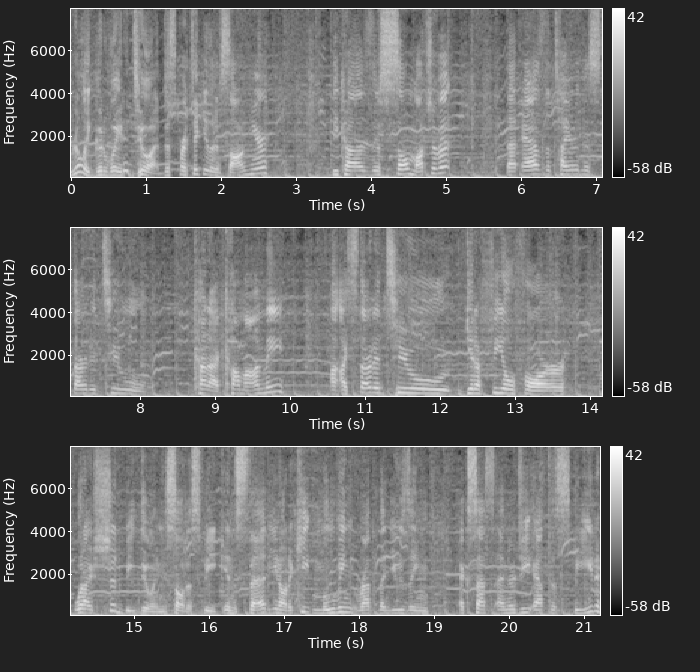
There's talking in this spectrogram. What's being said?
really good way to do it, this particular song here, because there's so much of it that as the tiredness started to kind of come on me, I started to get a feel for what I should be doing, so to speak, instead, you know, to keep moving rather than using excess energy at this speed.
